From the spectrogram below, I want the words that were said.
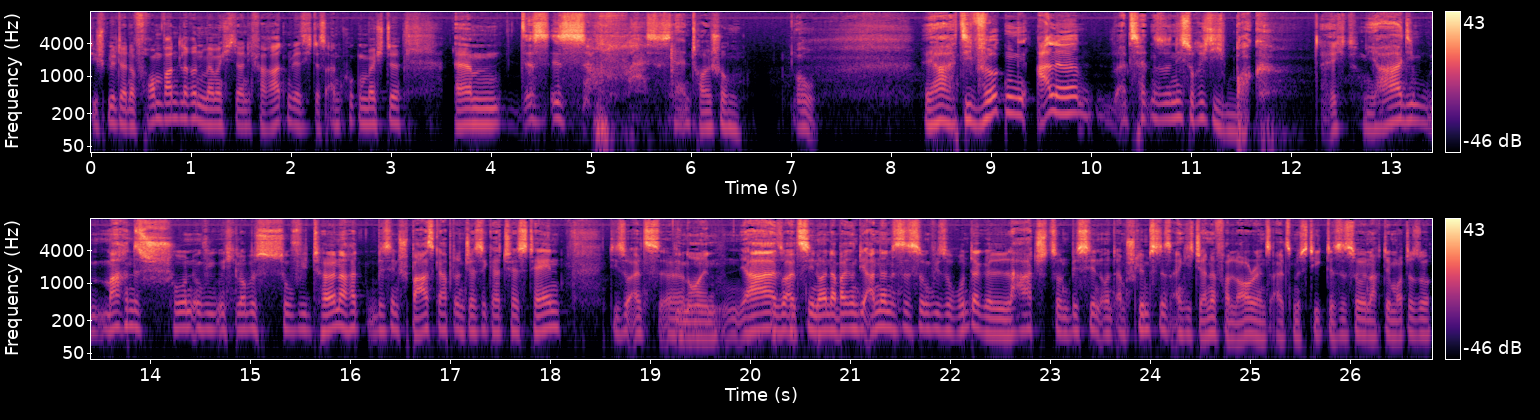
Die spielt eine Formwandlerin. Mehr möchte ich da nicht verraten, wer sich das angucken möchte. Ähm, das ist, das ist eine Enttäuschung. Oh. Ja, die wirken alle, als hätten sie nicht so richtig Bock. Echt? Ja, die machen das schon irgendwie. Ich glaube, Sophie Turner hat ein bisschen Spaß gehabt und Jessica Chastain, die so als äh, Die Neuen. Ja, so als die Neuen dabei und die anderen das ist irgendwie so runtergelatscht so ein bisschen und am schlimmsten ist eigentlich Jennifer Lawrence als Mystique. Das ist so nach dem Motto so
